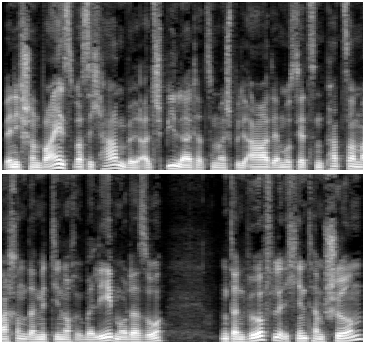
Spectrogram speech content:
wenn ich schon weiß, was ich haben will, als Spielleiter zum Beispiel, ah, der muss jetzt einen Patzer machen, damit die noch überleben oder so, und dann würfle ich hinterm Schirm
